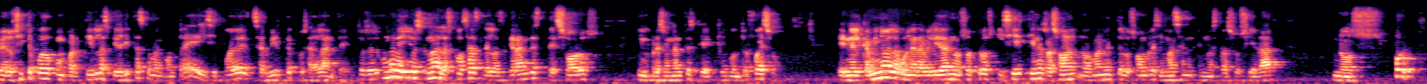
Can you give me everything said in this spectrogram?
pero sí te puedo compartir las piedritas que me encontré y si puede servirte, pues adelante. Entonces, uno de ellos, una de las cosas, de los grandes tesoros impresionantes que, encontré fue eso. En el camino de la vulnerabilidad nosotros, y sí tienes razón, normalmente los hombres y más en, nuestra sociedad, nos, por,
